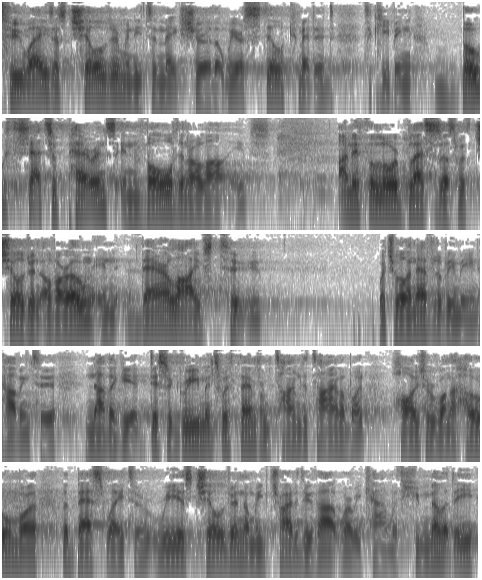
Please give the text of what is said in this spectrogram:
two ways. As children, we need to make sure that we are still committed to keeping both sets of parents involved in our lives. And if the Lord blesses us with children of our own in their lives too, which will inevitably mean having to navigate disagreements with them from time to time about how to run a home or the best way to raise children. And we try to do that where we can with humility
